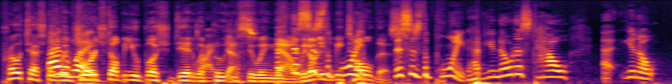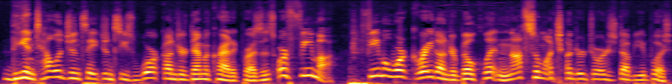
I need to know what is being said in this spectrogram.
protesting By the when way- George W. Bush did what Right. Putin's Yes. doing But now. We don't need to be point. told this. This is the point. Have you noticed how, uh, you know, the intelligence agencies work under Democratic presidents or FEMA? FEMA worked great under Bill Clinton, not so much under George W. Bush.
